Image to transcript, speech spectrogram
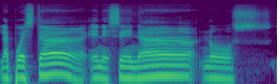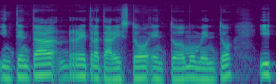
La puesta en escena nos intenta retratar esto en todo momento y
